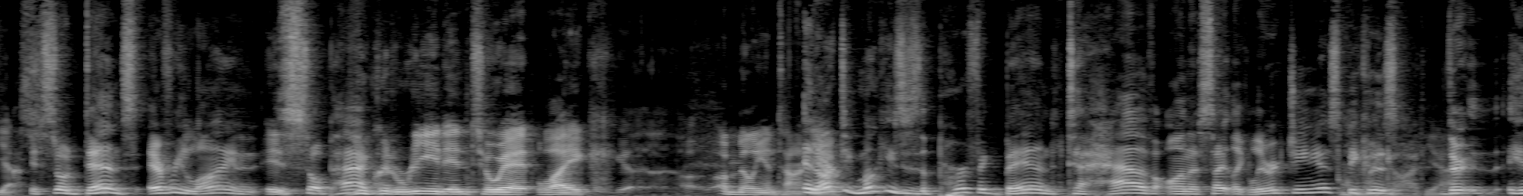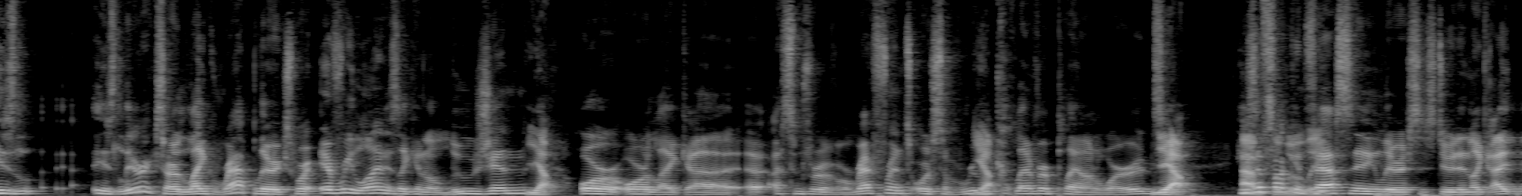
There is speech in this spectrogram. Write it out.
Yes. it's so dense, every line is, so packed. You could read into it like a million times. And Yeah. Arctic Monkeys is the perfect band to have on a site like Lyric Genius because Oh God, yeah. his his lyrics are like rap lyrics where every line is like an allusion Yep. or or like uh, uh, some sort of a reference or some really Yep. clever play on words. yeah. He's absolutely. a fucking fascinating lyricist, dude, and like I,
